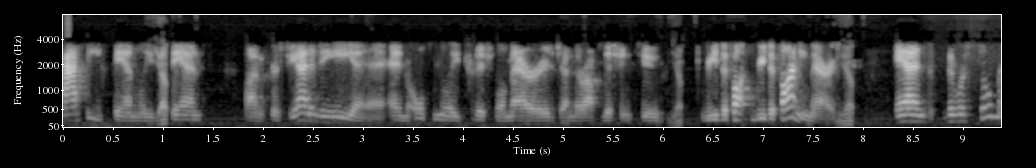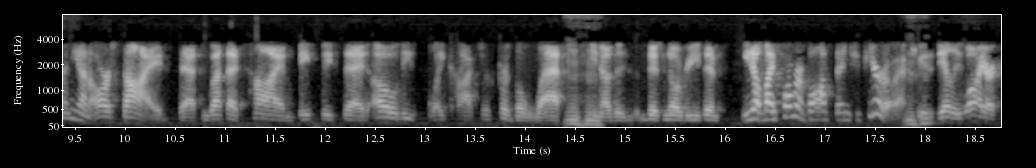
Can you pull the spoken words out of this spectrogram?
Cathy family's Yep. stand on Christianity and, and ultimately traditional marriage and their opposition to Yep. redefi- redefining marriage. Yep. And there were so many on our side that who at that time basically said, "Oh, these boycotts are for the left. Mhm. You know, there's, there's no reason." You know, my former boss Ben Shapiro, actually, Mhm. the Daily Wire,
